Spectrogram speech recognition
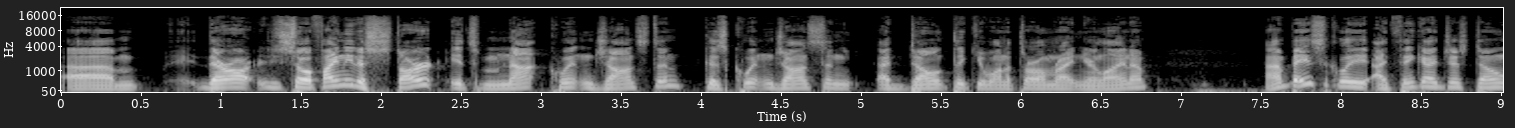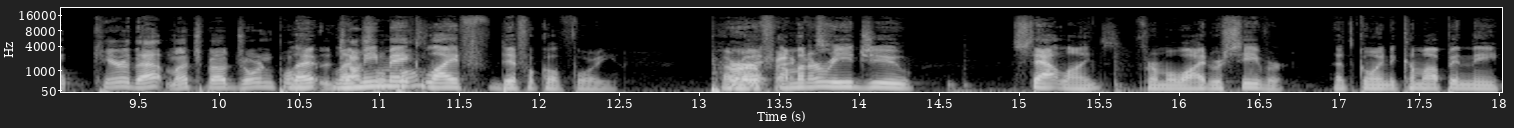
Um, there are so if I need a start, it's not Quentin Johnston because Quentin Johnston, I don't think you want to throw him right in your lineup. I'm basically, I think I just don't care that much about Jordan Palmer. Let, let me make Palmer. life difficult for you. Perfect. right, I'm going to read you stat lines from a wide receiver that's going to come up in the.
